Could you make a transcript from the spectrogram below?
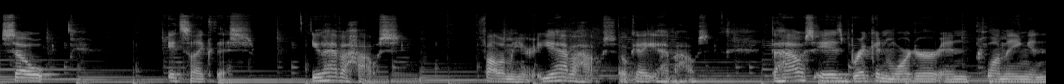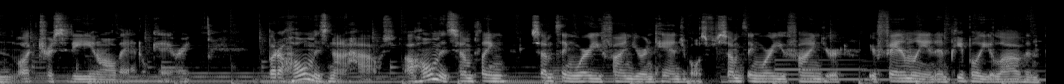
So it's like this you have a house. Follow me here. You have a house, okay? You have a house. The house is brick and mortar and plumbing and electricity and all that, okay, right? But a home is not a house. A home is something something where you find your intangibles, something where you find your your family and, and people you love and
